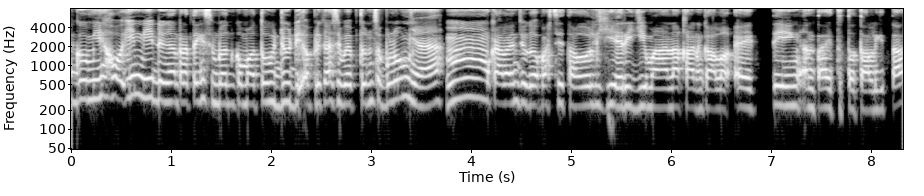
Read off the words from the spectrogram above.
Gumiho ini dengan rating 9,7 di aplikasi webtoon sebelumnya. Hmm, kalian juga pasti tahu Lihieri gimana kan kalau acting, entah itu totalitas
